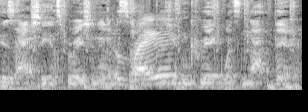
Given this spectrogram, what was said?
is actually inspiration in itself because Mm-hmm. Right. you can create what's not there.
